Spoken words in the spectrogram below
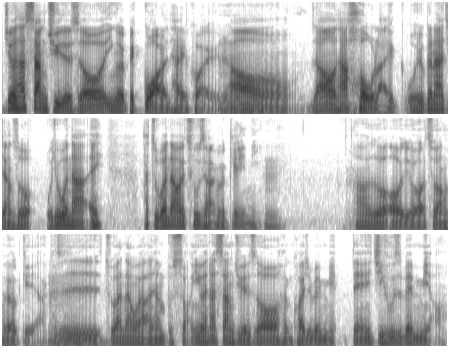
结果他上去的时候，因为被挂的太快，然后然后他后来我就跟他讲说，我就问他，哎，他主办单位出场有没有给你？他说哦有啊，出场费有给啊，可是主办单位好像很不爽，因为他上去的时候很快就被秒，等于几乎是被秒，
